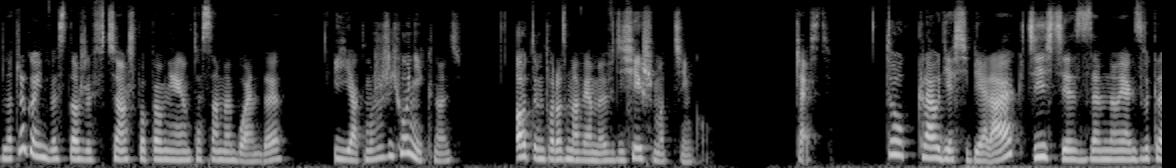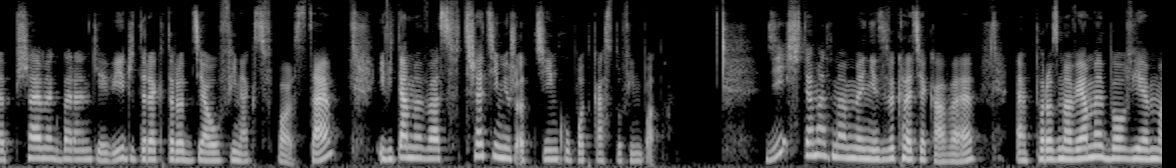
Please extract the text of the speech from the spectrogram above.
Dlaczego inwestorzy wciąż popełniają te same błędy i jak możesz ich uniknąć? O tym porozmawiamy w dzisiejszym odcinku. Cześć! Tu Klaudia Sibielak. Dziś jest ze mną jak zwykle Przemek Barankiewicz, dyrektor oddziału Finax w Polsce. I witamy Was w trzecim już odcinku podcastu Finbota. Dziś temat mamy niezwykle ciekawy. E, Porozmawiamy bowiem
